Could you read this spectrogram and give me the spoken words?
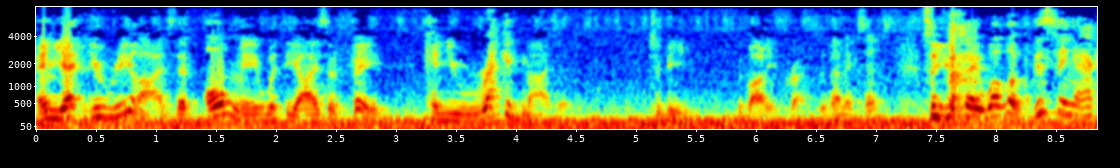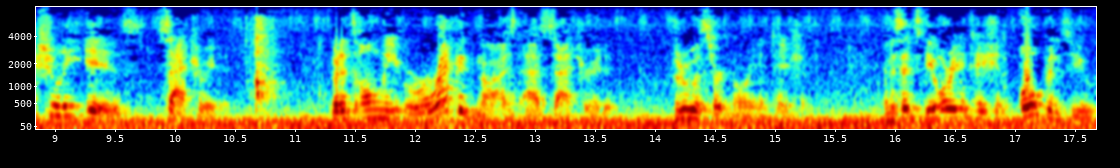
And yet you realize that only with the eyes of faith can you recognize it to be the body of Christ. Does that make sense? So you say, well, look, this thing actually is saturated, but it's only recognized as saturated through a certain orientation. In a sense, the orientation opens you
